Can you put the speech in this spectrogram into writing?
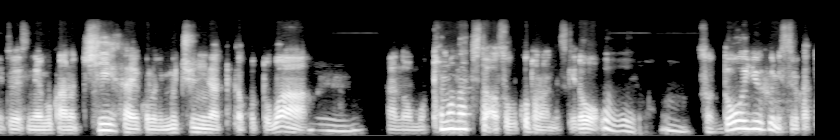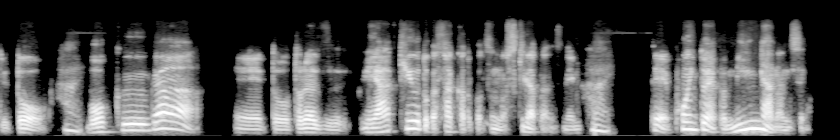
えっとですね僕あの小さい頃に夢中になってたことはうん、あのもう友達と遊ぶことなんですけどおうおう、うん。そうどういうふうにするかというとはい。僕が、えっ、と、とりあえず、野球とかサッカーとかするの好きだったんですね。はい。で、ポイントはやっぱみんななんですよ。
